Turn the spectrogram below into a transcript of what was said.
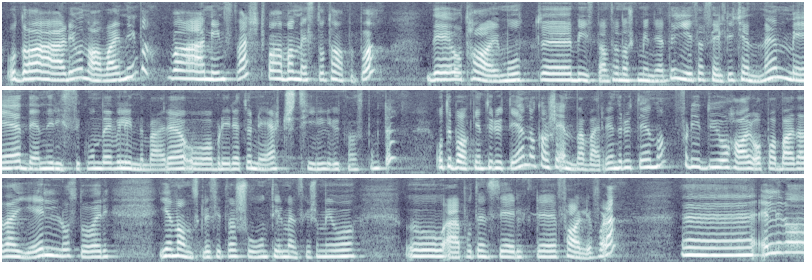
Og da er det jo en avveining. da. Hva er minst verst? Hva har man mest å tape på? Det å ta imot uh, bistand fra norske myndigheter, gi seg selv til kjenne med den risikoen det vil innebære å bli returnert til utgangspunktet. Og tilbake til rute 1, og kanskje enda verre enn rute 1 nå. Fordi du har opparbeida deg gjeld og står i en vanskelig situasjon til mennesker som jo, er potensielt eh, farlige for deg. Eh, eller å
